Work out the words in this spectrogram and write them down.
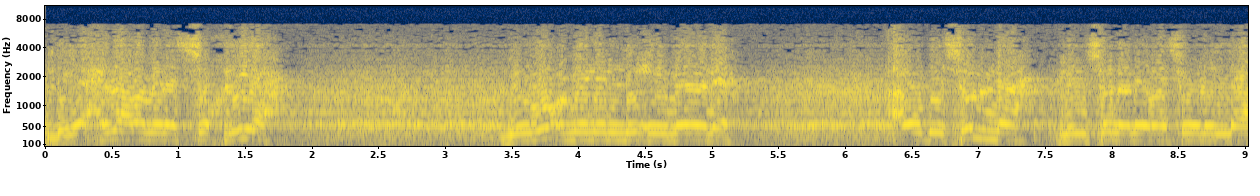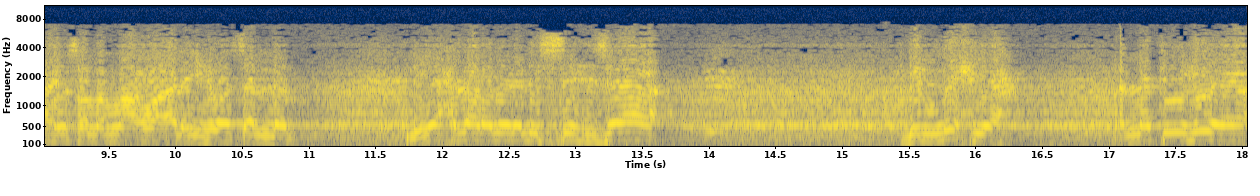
ليحذر من السخرية بمؤمن لإيمانه أو بسنة من سنن رسول الله صلى الله عليه وسلم. ليحذر من الاستهزاء باللحية التي هي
